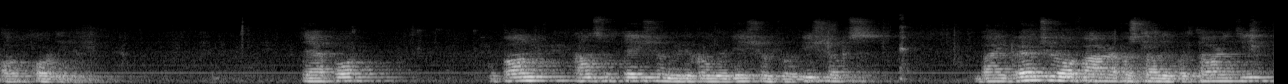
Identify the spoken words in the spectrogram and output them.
of ordinary. Therefore, upon consultation with the Congregation for Bishops, by virtue of our apostolic authority,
